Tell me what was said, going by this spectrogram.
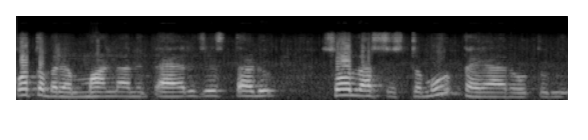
కొత్త బ్రహ్మాండాన్ని తయారు చేస్తాడు. సోలార్ సిస్టము తయారవుతుంది.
